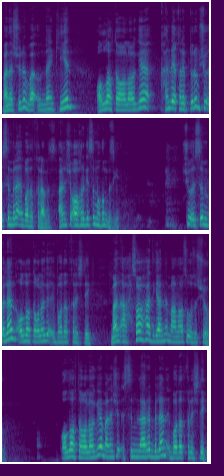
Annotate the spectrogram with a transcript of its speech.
Mana shuni va undan keyin alloh taologa qanday qilib turib shu ism bilan ibodat qilamiz? Ana shu oxirgisi muhim bizga. Shu ism bilan alloh taologa ibodat qilishlik. Man ahsoha deganni ma'nosi o'zi shu. Alloh taologa mana shu ismlari bilan ibodat qilishlik.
